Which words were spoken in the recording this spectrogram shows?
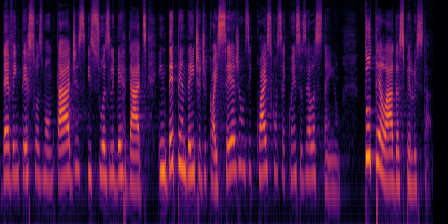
devem ter suas vontades e suas liberdades, independente de quais sejam e quais consequências elas tenham, tuteladas pelo Estado.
